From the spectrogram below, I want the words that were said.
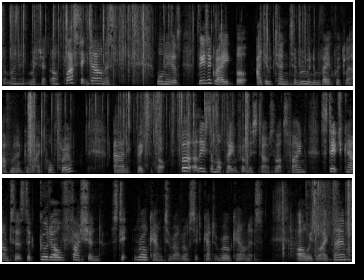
don't mind measuring. Oh, plastic darners. Wool needles. These are great, but I do tend to ruin them very quickly. I've learned because I pull through and it breaks the top. But at least I'm not paying them this time, so that's fine. Stitch counters, the good old-fashioned stitch row counter, rather, not stitch counter, row counters. Always like them.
